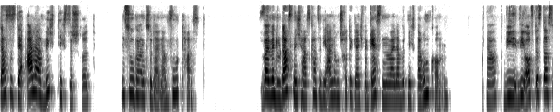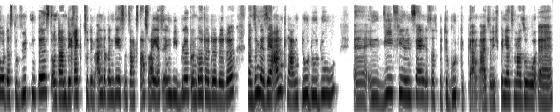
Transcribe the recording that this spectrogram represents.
das ist der allerwichtigste Schritt, einen Zugang zu deiner Wut hast. Weil wenn du das nicht hast, kannst du die anderen Schritte gleich vergessen, weil da wird nichts bei rumkommen. Ja, wie, wie oft ist das so, dass du wütend bist und dann direkt zu dem anderen gehst und sagst, das war jetzt irgendwie blöd und da, da, da, da, dann sind wir sehr anklagend, du, du, du. Äh, in wie vielen Fällen ist das bitte gut gegangen? Also ich bin jetzt mal so, äh,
